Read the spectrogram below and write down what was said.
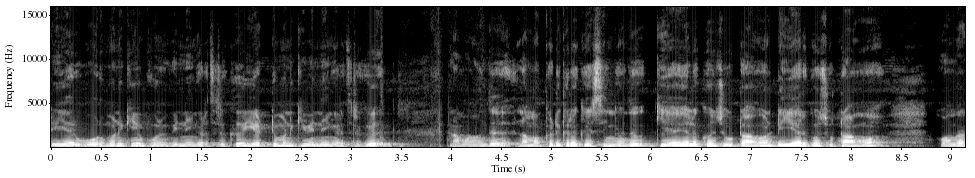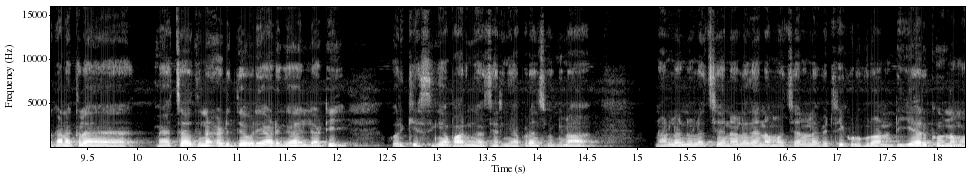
டிஆர் ஒரு மணிக்கும் ஃபுல் வின்னிங் கிடச்சிருக்கு. எட்டு மணிக்கு வின்னிங் கிடச்சிருக்கு. நம்ம வந்து நம்ம கெடுக்கிற கெஸ்ஸிங் வந்து கேஎலுக்கும் சூட் ஆகும் டிஆருக்கும் சூட் ஆகும். உங்கள் கணக்கில் மேட்ச் ஆகுதுன்னா எடுத்து விளையாடுங்க. இல்லாட்டி ஒரு கெஸ்ஸிங்காக பாருங்கள் சரிங்க ஃப்ரெண்ட்ஸ் ஓகேங்களா நல்ல நல்ல சேனலில் தான் நம்ம சேனலில் வெற்றி கொடுக்குறோம். ஆனால் டிஆருக்கும் நம்ம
